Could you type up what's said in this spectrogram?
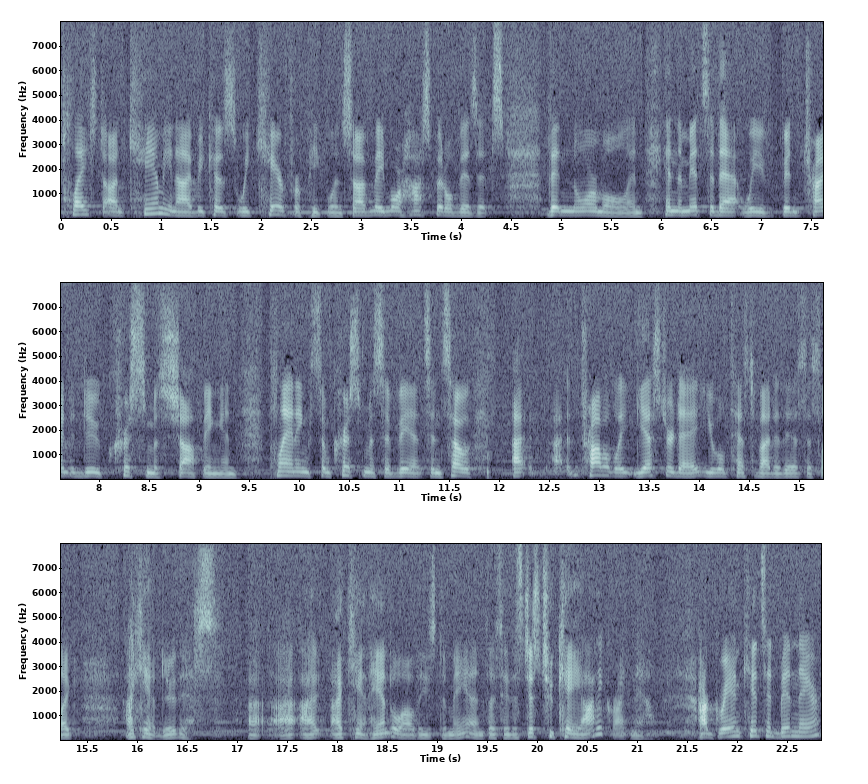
placed on Cami and I because we care for people. And so I've made more hospital visits than normal. And in the midst of that, we've been trying to do Christmas shopping and planning some Christmas events. And so I, I, probably yesterday, you will testify to this. It's like, I can't do this. I, I, I can't handle all these demands. I said, it's just too chaotic right now. Our grandkids had been there,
